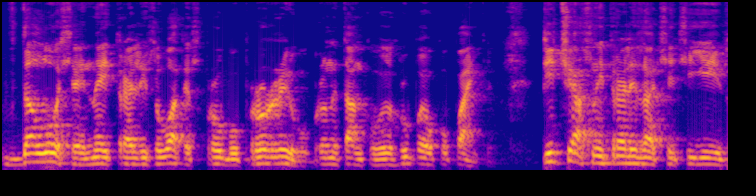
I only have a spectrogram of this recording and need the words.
вдалося нейтралізувати спробу прориву бронетанкової групи окупантів. Під час нейтралізації цієї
